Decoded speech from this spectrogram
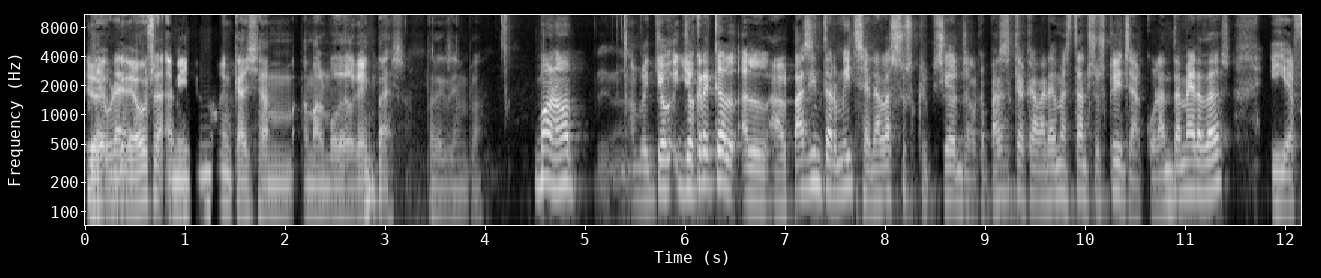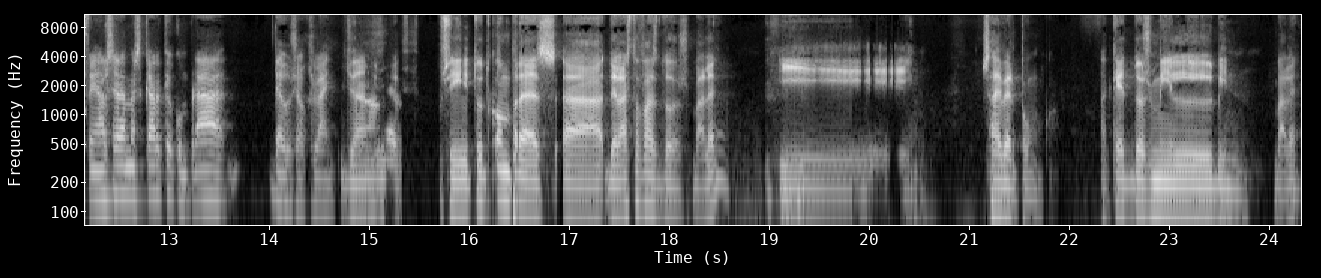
veure... Veus, a mi no m'encaixa amb, amb el model Game Pass, per exemple. Bueno, jo, jo crec que el, el, el pas intermig serà les subscripcions. El que passa és que acabarem estant subscrits a 40 merdes i al final serà més car que comprar 10 jocs l'any. Generalment. O sigui, tu et compres uh, The Last of Us 2, ¿vale? I Cyberpunk, aquest 2020, ¿vale?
